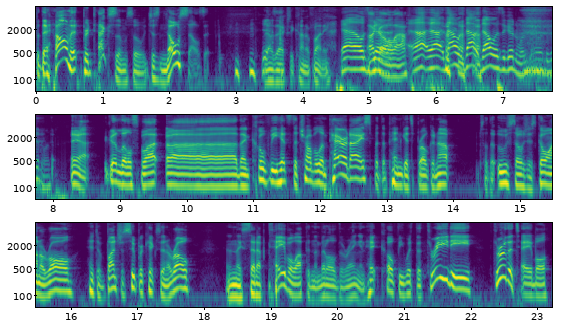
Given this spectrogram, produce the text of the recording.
but the helmet protects him, so it just no sells it. That was actually kind of funny. yeah, that was I good. gotta laugh. That, that, that, that, that was a good one. That was a good one. Yeah, good little spot. Uh, then Kofi hits the Trouble in Paradise, but the pin gets broken up. So the Usos just go on a roll, hit a bunch of super kicks in a row, and then they set up table up in the middle of the ring and hit Kofi with the 3D through the table.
